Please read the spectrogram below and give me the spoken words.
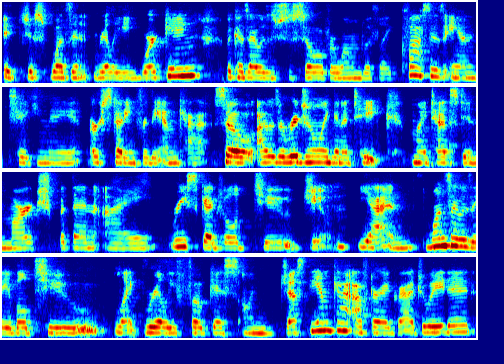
it just wasn't really working because I was just so overwhelmed with like classes and taking the or studying for the MCAT. So I was originally going to take my test in March, but then I rescheduled to June. Yeah. And once I was able to like really focus on just the MCAT after I graduated,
